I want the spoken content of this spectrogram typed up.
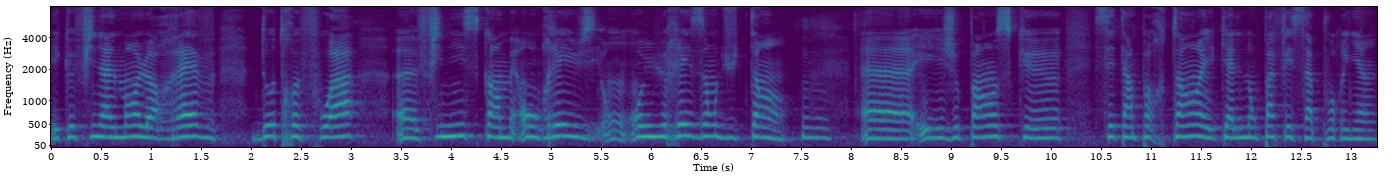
et que finalement leurs rêves d'autrefois euh, finissent quand ont, ont, eu raison du temps. Mm-hmm. Euh, et je pense que c'est important et qu'elles n'ont pas fait ça pour rien.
